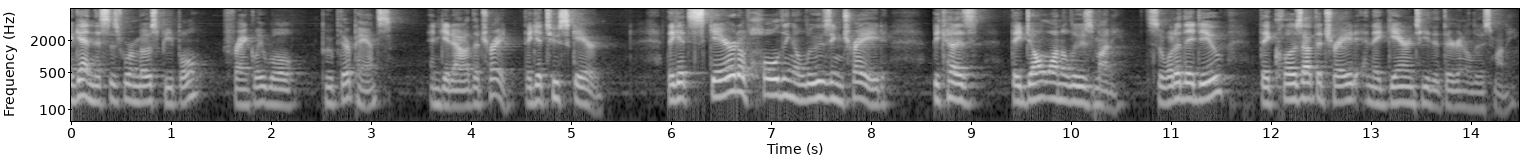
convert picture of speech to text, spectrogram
again, this is where most people, frankly, will poop their pants and get out of the trade. They get too scared. They get scared of holding a losing trade because they don't want to lose money. So what do they do? They close out the trade and they guarantee that they're going to lose money.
